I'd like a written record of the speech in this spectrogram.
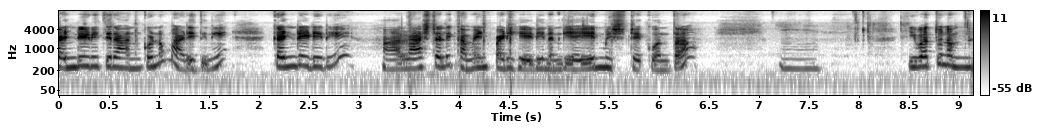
ಕಂಡುಹಿಡಿತೀರಾ ಅಂದ್ಕೊಂಡು ಮಾಡಿದ್ದೀನಿ. ಕಂಡುಹಿಡೀರಿ ಲಾಸ್ಟಲ್ಲಿ ಕಮೆಂಟ್ ಮಾಡಿ ಹೇಳಿ, ನನಗೆ ಏನು ಮಿಸ್ಟೇಕು ಅಂತ. ಇವತ್ತು ನಮ್ಮ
